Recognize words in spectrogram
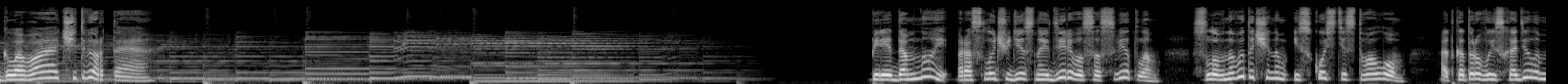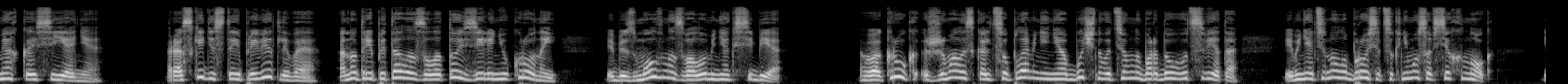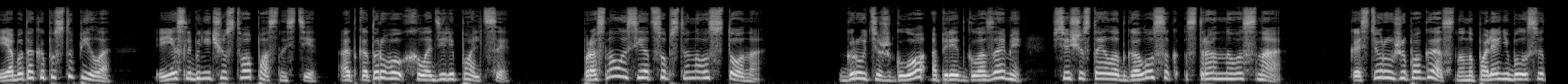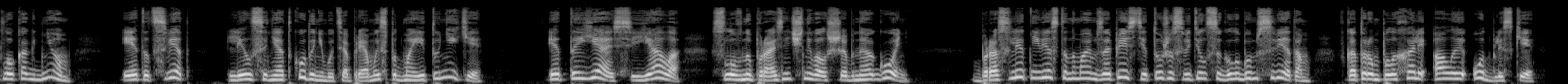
Глава четвертая. Передо мной росло чудесное дерево со светлым, словно выточенным из кости стволом, от которого исходило мягкое сияние. Раскидистое и приветливое, оно трепетало золотой зеленью кроной и безмолвно звало меня к себе. Вокруг сжималось кольцо пламени необычного темно-бордового цвета, и меня тянуло броситься к нему со всех ног. Я бы так и поступила, если бы не чувство опасности, от которого холодели пальцы. Проснулась я от собственного стона. Грудь жгло, а перед глазами все еще стоял отголосок странного сна. Костер уже погас, но на поляне было светло, как днем, и этот свет лился не откуда-нибудь, а прямо из-под моей туники. Это я сияла, словно праздничный волшебный огонь. Браслет невесты на моем запястье тоже светился голубым светом, в котором полыхали алые отблески.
